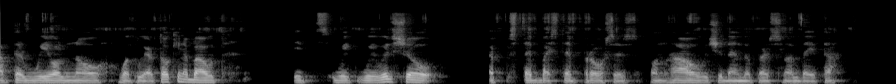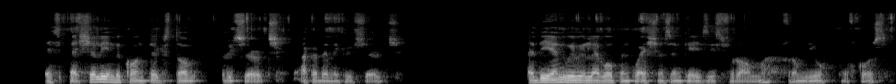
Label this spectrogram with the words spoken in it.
after we all know what we are talking about, it's we, we will show a step-by-step -step process on how we should handle personal data, especially in the context of research, academic research. At the end, we will have open questions and cases from, from you, of course.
